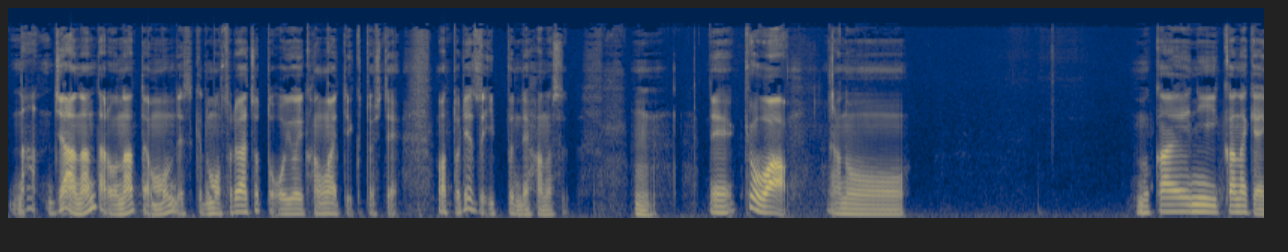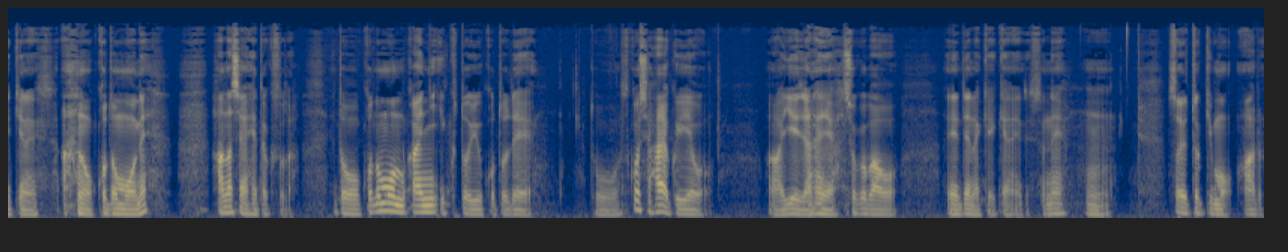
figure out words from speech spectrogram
なじゃあ何だろうなって思うんですけどもそれはちょっとおいおい考えていくとしてまあとりあえず1分で話す。うん。で今日はあの、迎えに行かなきゃいけないです。あの、子供をね。話が下手くそだ。えっと、子供を迎えに行くということで、えっと、少し早く家を、あ家じゃないや、職場を、えー、出なきゃいけないですよね。うん。そういう時もある。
